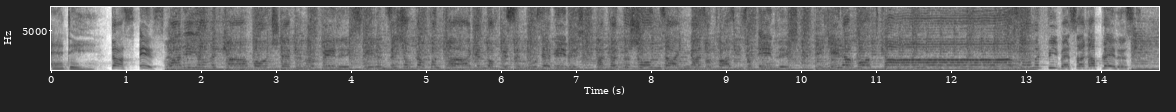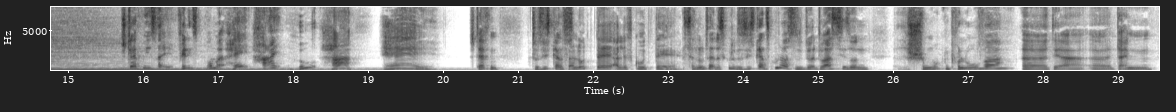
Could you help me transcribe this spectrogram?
ARD. Das ist Radio mit K von Steffen und Felix. Reden sich um Kopf und Kragen, doch wissen nur sehr wenig. Man könnte schon sagen, also quasi so ähnlich wie jeder Podcast. Nur mit viel besserer Playlist. Steffen Israel, Felix Brumme, hey, hi, hu, ha, hey. Steffen, du siehst ganz... Salute, alles Gute. Salute, alles Gute. Du siehst ganz gut aus. Du, du hast hier so einen schmucken Pullover, äh, der äh, deinen...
